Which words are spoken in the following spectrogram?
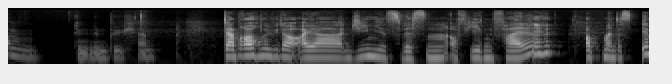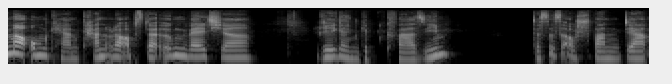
In den Büchern. Da brauchen wir wieder euer Genius-Wissen auf jeden Fall. ob man das immer umkehren kann oder ob es da irgendwelche Regeln gibt quasi. Das ist auch spannend, ja.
